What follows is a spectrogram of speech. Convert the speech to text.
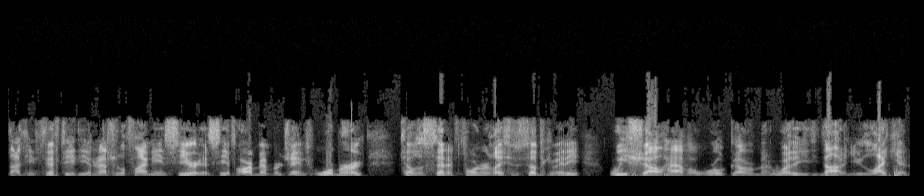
1950, the international financier and CFR member James Warburg tells the Senate Foreign Relations Subcommittee, "We shall have a world government, whether you not you like it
